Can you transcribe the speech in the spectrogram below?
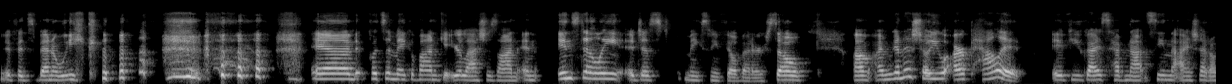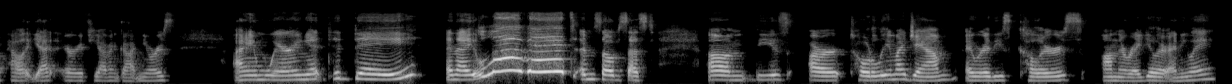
if it's been a week, and put some makeup on, get your lashes on, and instantly it just makes me feel better. So um, I'm to show you our palette. If you guys have not seen the eyeshadow palette yet, or if you haven't gotten yours, I am wearing it today and I love it. I'm so obsessed. Um, these are totally my jam. I wear these colors on the regular anyway.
